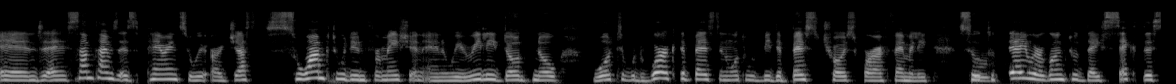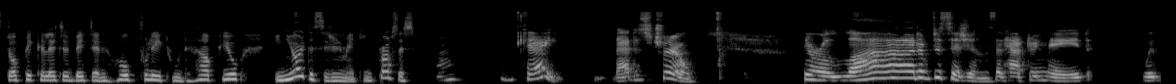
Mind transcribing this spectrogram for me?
And uh, sometimes as parents we are just swamped with information and we really don't know what would work the best and what would be the best choice for our family. So mm. today we're going to dissect this topic a little bit and hopefully it would help you in your decision making process. Mm. okay. That is true. There are a lot of decisions that have to be made with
